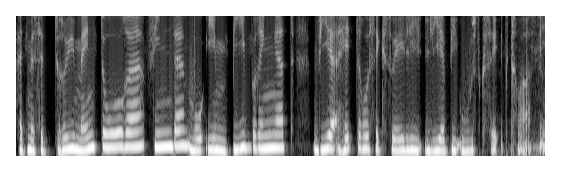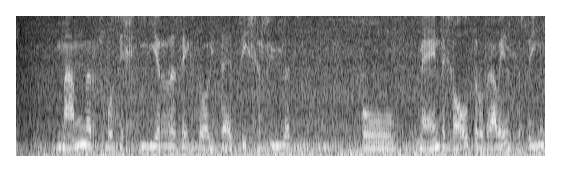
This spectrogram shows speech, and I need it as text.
hat müssen drei Mentoren finden, wo ihm beibringen, wie heterosexuelle Liebe aussieht quasi. Männer, die sich in ihrer Sexualität sicher fühlen, die im ähnlichen Alter oder auch älter sind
